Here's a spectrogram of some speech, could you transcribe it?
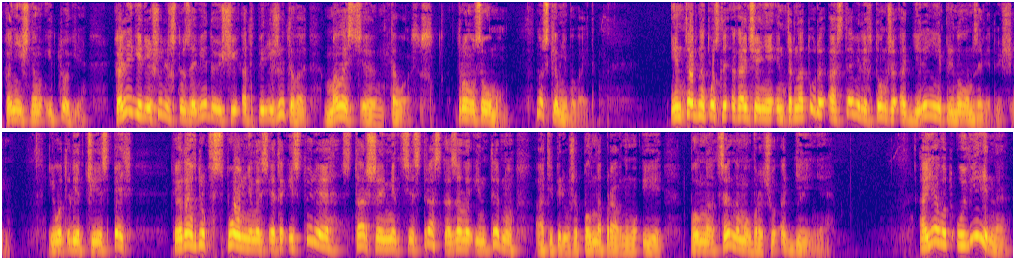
В конечном итоге коллеги решили, что заведующий от пережитого малость э, того тронулся умом. Но с кем не бывает. Интерна после окончания интернатуры оставили в том же отделении при новом заведующем. И вот лет через пять, когда вдруг вспомнилась эта история, старшая медсестра сказала интерну, а теперь уже полноправному и полноценному врачу отделения. А я вот уверена,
